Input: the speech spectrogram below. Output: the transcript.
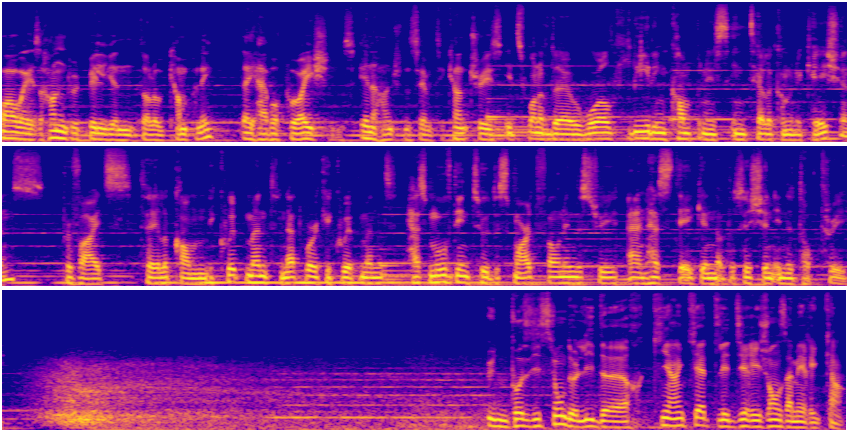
Huawei is a $100 billion company. They have operations in 170 countries. It's one of the world's leading companies in telecommunications, provides telecom equipment, network equipment, has moved into the smartphone industry, and has taken a position in the top three. Une position de leader qui inquiète les dirigeants américains.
